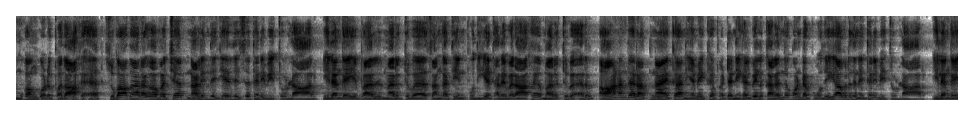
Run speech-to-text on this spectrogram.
முகம் கொடுப்பதாக சுகாதார அமைச்சர் நலிந்த ஜேதிச தெரிவித்துள்ளார். இலங்கை பல் மருத்துவ சங்கத்தின் புதிய தலைவராக மருத்துவர் ஆனந்த ரத்நாயக்கா நியமிக்கப்பட்ட நிகழ்வில் கலந்து கொண்ட போது அவர் இதனை தெரிவித்துள்ளார். இலங்கை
